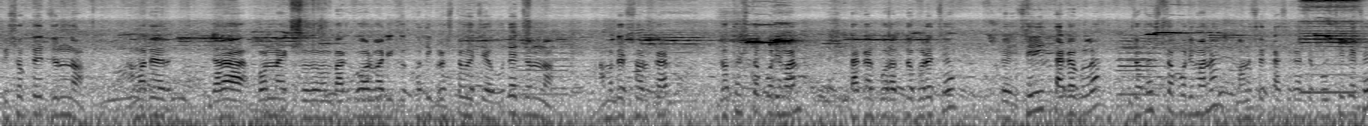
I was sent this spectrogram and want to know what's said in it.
কৃষকদের জন্য, আমাদের যারা বন্যায় বা ঘর বাড়ি ক্ষতিগ্রস্ত হয়েছে, ওদের জন্য আমাদের সরকার যথেষ্ট পরিমাণ টাকার বরাদ্দ করেছে। তো সেই টাকাগুলো যথেষ্ট পরিমাণে মানুষের কাছে কাছে পৌঁছে গেছে।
